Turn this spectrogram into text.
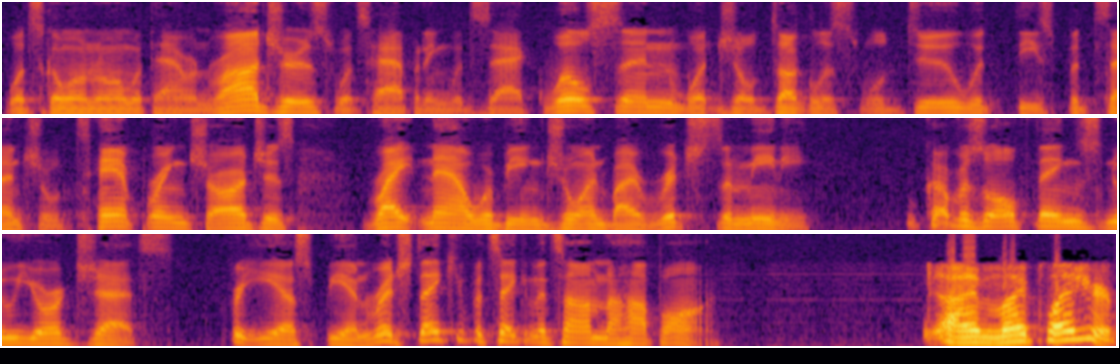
what's going on with Aaron Rodgers, what's happening with Zach Wilson, what Joe Douglas will do with these potential tampering charges. Right now, we're being joined by Rich Cimini, who covers all things New York Jets for ESPN. Rich, thank you for taking the time to hop on. Uh, my pleasure.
